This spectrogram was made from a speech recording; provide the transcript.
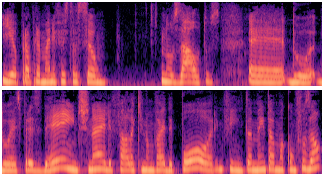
e a própria manifestação nos autos é, do, do ex-presidente, né? Ele fala que não vai depor, enfim, também está uma confusão.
